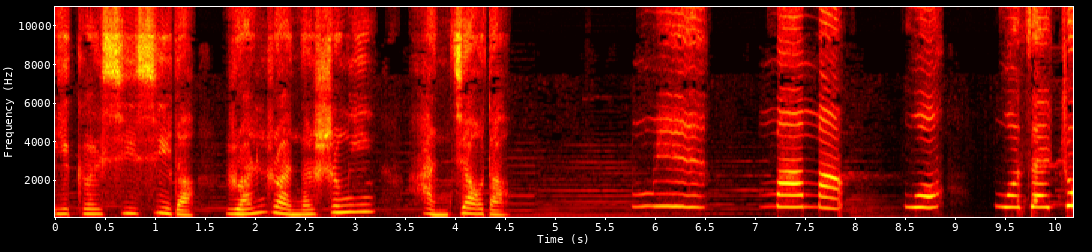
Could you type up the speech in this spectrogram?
一个细细的、软软的声音喊叫道：“咪，妈妈，我我在中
